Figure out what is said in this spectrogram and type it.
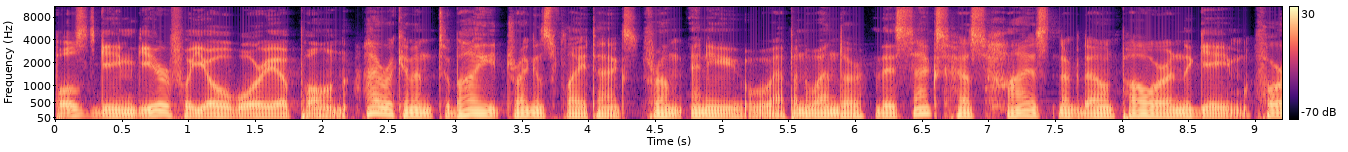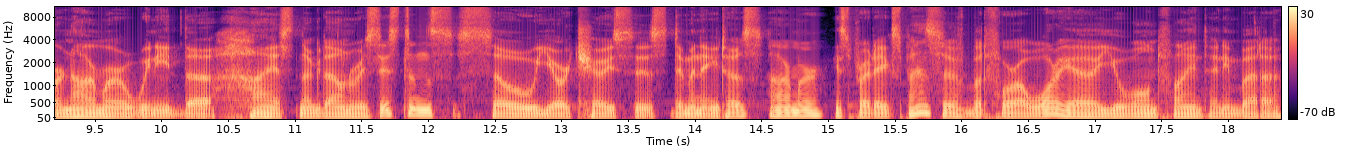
post-game gear for your warrior pawn. I recommend to buy Dragon's Flight Axe from any weapon vendor. This axe has highest knockdown power in the game. For an armor we need the highest knockdown resistance, so your choice is Dominator's armor. It's pretty expensive, but for a warrior you won't find any better.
